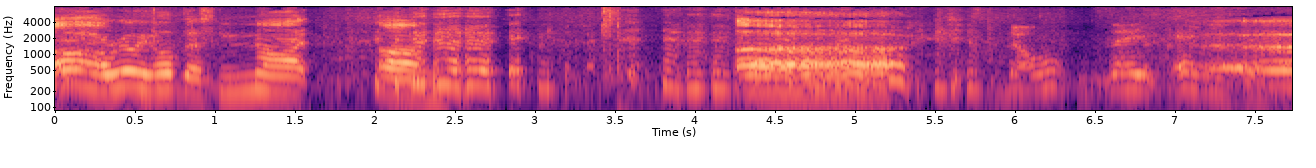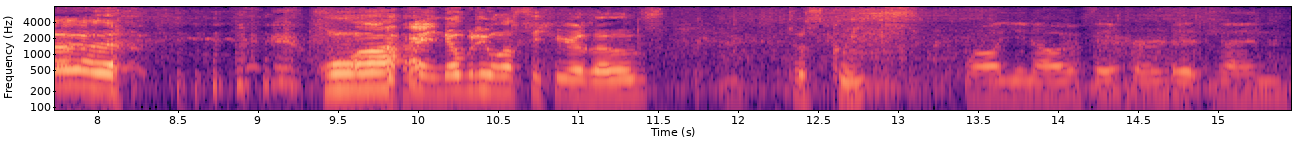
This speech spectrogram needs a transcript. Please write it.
Oh, I really hope that's not. Um. Uh, Just don't say anything. uh, why? Nobody wants to hear those. The squeaks. Well, you know, if they heard it, then.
